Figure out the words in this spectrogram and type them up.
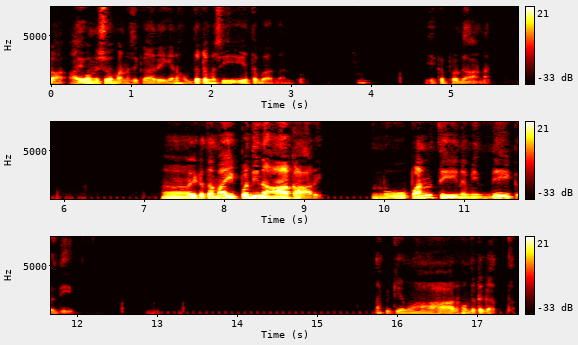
අයෝනිසෝ මනසිකාරය ගැන හොඳටම සිහිය තබාගන්නපු. ඒක ප්‍රධානයි. ඒක තමයි ඉපදින ආකාරය නූපන් තීනමිද්දේ ඉපදී. අපි කියමු ආහාර හොඳට ගත්තා.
